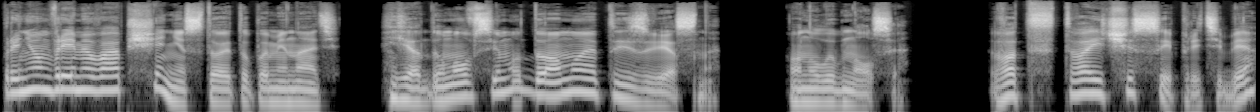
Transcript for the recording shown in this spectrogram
При нем время вообще не стоит упоминать. Я думал, всему дому это известно». Он улыбнулся. «Вот твои часы при тебе?»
